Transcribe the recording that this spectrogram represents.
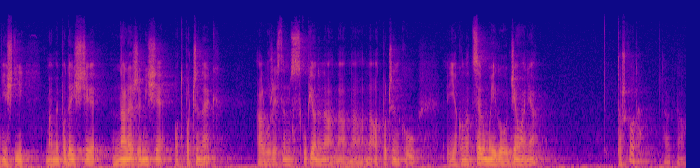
Jeśli mamy podejście, należy mi się odpoczynek, albo że jestem skupiony na, na, na, na odpoczynku jako na celu mojego działania, to szkoda. Tak? No.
